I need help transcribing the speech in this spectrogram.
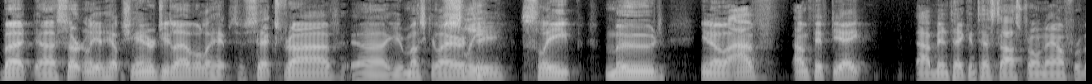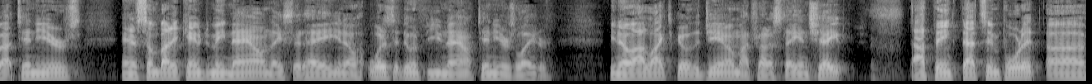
But uh, certainly, it helps your energy level. It helps your sex drive, uh, your muscularity, sleep, mood. You know, I've I'm 58. I've been taking testosterone now for about 10 years. And if somebody came to me now and they said, "Hey, you know, what is it doing for you now, 10 years later?" You know, I like to go to the gym. I try to stay in shape. I think that's important. Uh,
